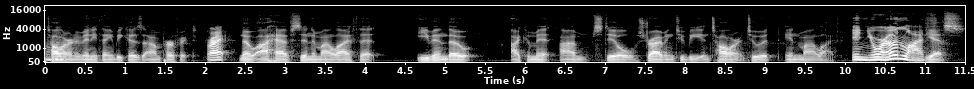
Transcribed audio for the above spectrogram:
Mm-hmm. tolerant of anything because I'm perfect. right, No, I have sin in my life that even though I commit, I'm still striving to be intolerant to it in my life. in your own life. Yes.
